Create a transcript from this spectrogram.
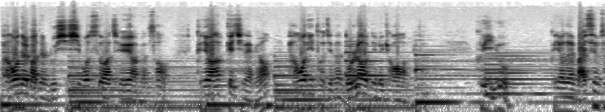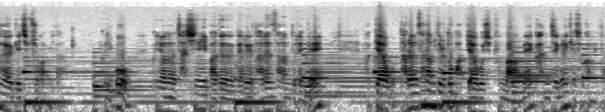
방언을 받은 루시 시몬스와 재회하면서 그녀와 함께 지내며 방언이 터지는 놀라운 일을 경험합니다. 그 이후 그녀는 말씀 사역에 집중합니다. 그리고 그녀는 자신이 받은 은혜를 다른 사람들에게 받게 하고 다른 사람들도 받게 하고 싶은 마음의 간증을 계속합니다.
